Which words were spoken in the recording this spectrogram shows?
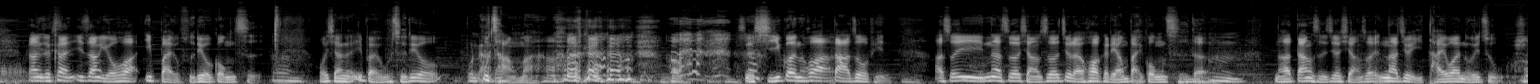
当时就看一张油画一百五十六公尺，嗯，我想想一百五十六不长嘛，好，是习惯画大作品。啊，所以那时候想说就来画个两百公尺的，嗯，然后当时就想说那就以台湾为主，是。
